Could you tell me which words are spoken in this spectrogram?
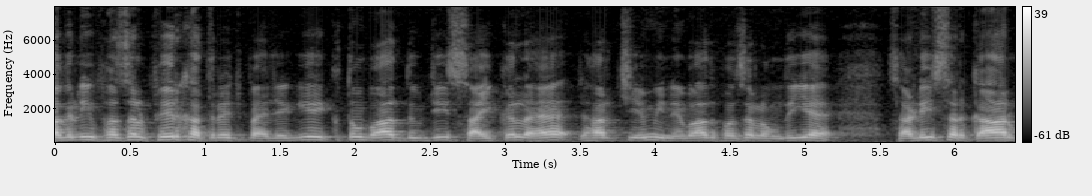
ਅਗਲੀ ਫਸਲ ਫਿਰ ਖਤਰੇ 'ਚ ਪੈ ਜਾਏਗੀ। ਇੱਕ ਤੋਂ ਬਾਅਦ ਦੂਜੀ ਸਾਈਕਲ ਹੈ, ਹਰ 6 ਮਹੀਨੇ ਬਾਅਦ ਫਸਲ ਆਉਂਦੀ ਹੈ। ਸਾਡੀ ਸਰਕਾਰ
